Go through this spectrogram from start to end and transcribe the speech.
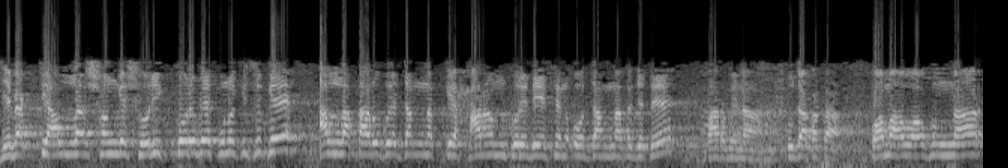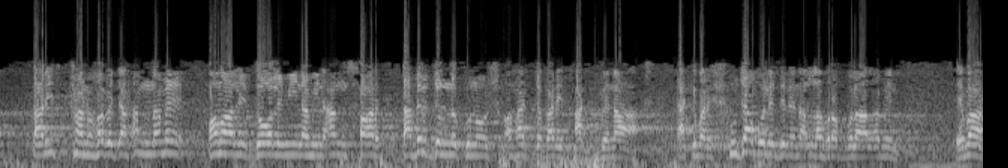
যে ব্যক্তি আল্লাহর সঙ্গে শরিক করবে কোনো কিছুকে, আল্লাহ তার উপরে জান্নাতকে হারাম করে দিয়েছেন, ও জান্নাতে যেতে পারবে না। সুজা কথা ওমা ওয়াহুন্নার তার স্থান হবে জাহান নামে অমালি দলমিন আমিন আনসার, তাদের জন্য কোনো সাহায্যকারী থাকবে না। একেবারে সুজা বলে দিলেন আল্লাহ রব্বুল আলমিন। এবার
